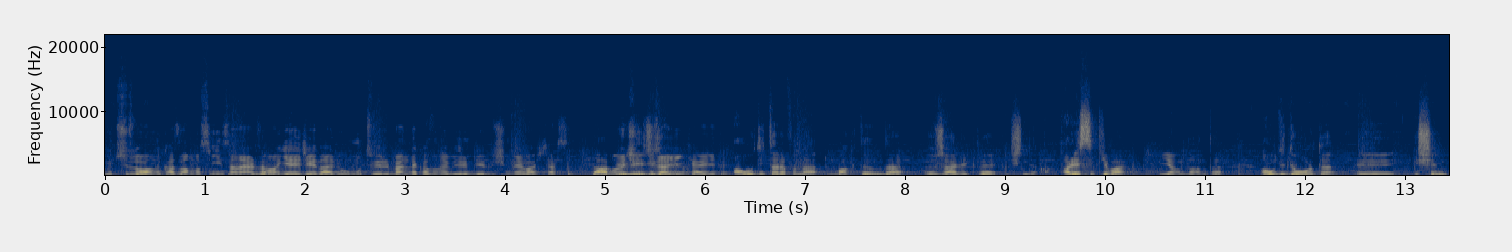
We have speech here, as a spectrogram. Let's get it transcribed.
güçsüz olanın kazanması insana her zaman geleceğe dair bir umut verir. Ben de kazanabilirim diye düşünmeye başlarsın. Daha Onun için büyüleyici güzel bir geliyor. hikayeydi. Audi tarafına baktığında özellikle şimdi RS2 var bir yandan da. Audi de orada e, işin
